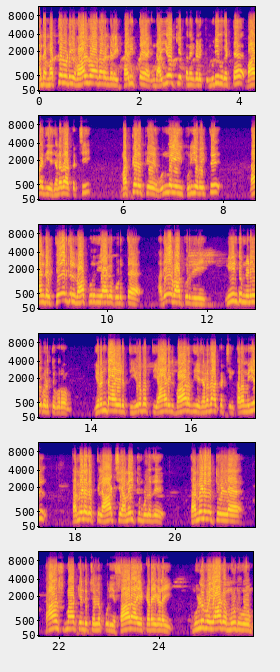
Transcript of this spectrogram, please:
அந்த மக்களுடைய வாழ்வாதாரங்களை பறித்த இந்த அயோக்கியத்தனங்களுக்கு முடிவு கட்ட பாரதிய ஜனதா கட்சி மக்களுக்கு உண்மையை புரிய வைத்து நாங்கள் தேர்தல் வாக்குறுதியாக கொடுத்த அதே வாக்குறுதியை மீண்டும் நினைவுபடுத்துகிறோம். இரண்டாயிரத்தி இருபத்தி ஆறில் பாரதிய ஜனதா கட்சியின் தலைமையில் தமிழகத்தில் ஆட்சி அமைக்கும் பொழுது தமிழகத்தில் உள்ள என்று சொல்லக்கூடிய சாராய கடைகளை முழுமையாக மூடுவோம்.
